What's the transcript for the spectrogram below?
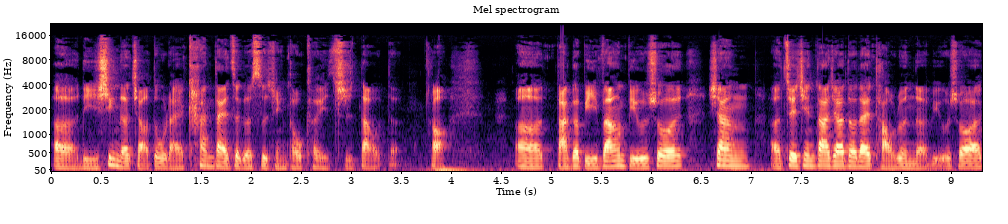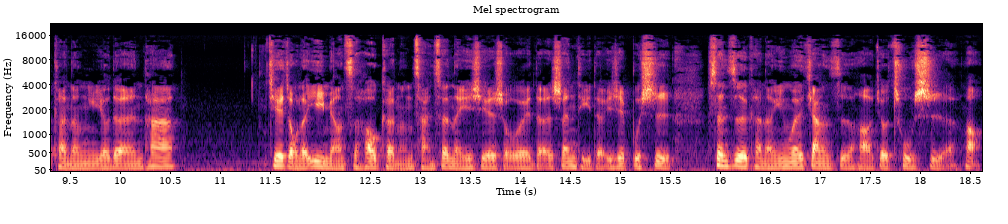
呃理性的角度来看待这个事情，都可以知道的。好，呃，打个比方，比如说像呃最近大家都在讨论的，比如说可能有的人他。接种了疫苗之后，可能产生了一些所谓的身体的一些不适，甚至可能因为这样子哈就出事了哈。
